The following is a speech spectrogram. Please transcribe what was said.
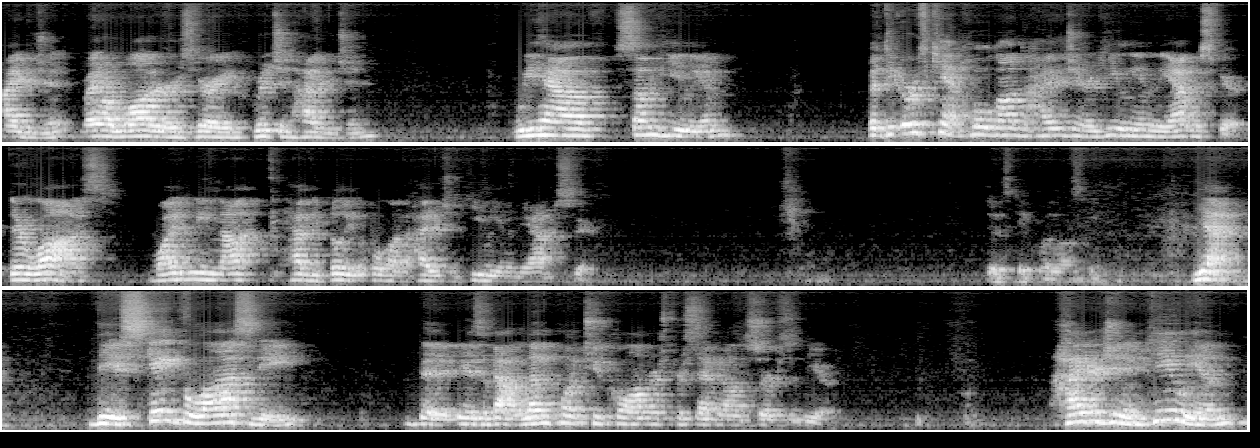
hydrogen, right? Our water is very rich in hydrogen. We have some helium, but the Earth can't hold on to hydrogen or helium in the atmosphere. They're lost. Why do we not have the ability to hold on to hydrogen and helium in the atmosphere? The escape velocity. Yeah. The escape velocity is about 11.2 kilometers per second on the surface of the Earth. Hydrogen and helium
